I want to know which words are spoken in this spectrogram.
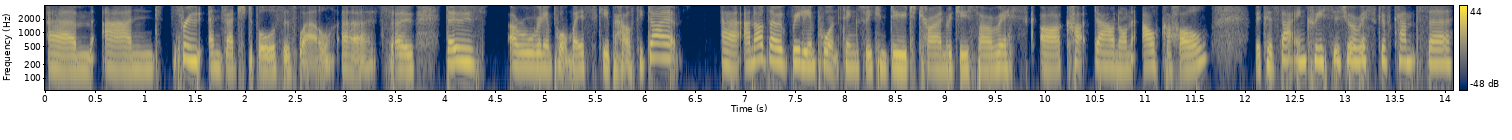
um, and fruit and vegetables as well. Uh, so those are all really important ways to keep a healthy diet. Uh, and other really important things we can do to try and reduce our risk are cut down on alcohol because that increases your risk of cancer.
